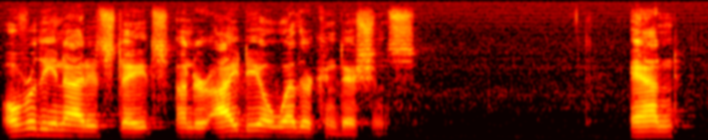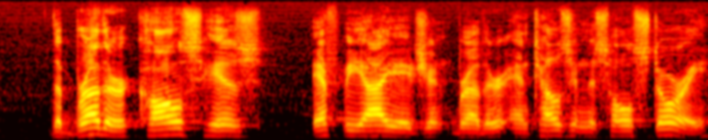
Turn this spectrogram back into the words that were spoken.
over the United States under ideal weather conditions. And the brother calls his FBI agent brother and tells him this whole story.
